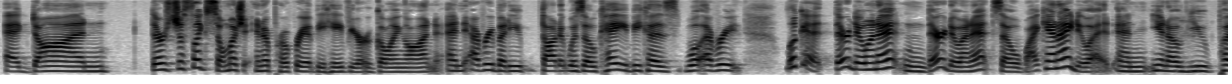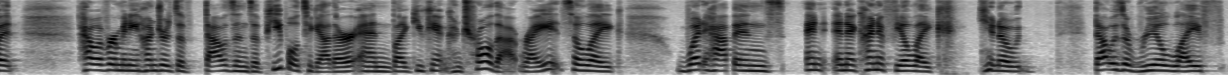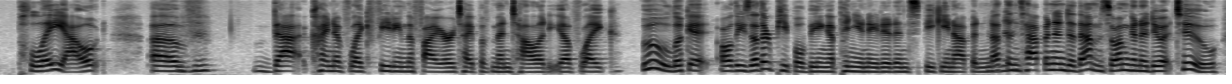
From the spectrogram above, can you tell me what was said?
egged on. There's just like so much inappropriate behavior going on, and everybody thought it was okay because, well, every look at they're doing it and they're doing it, so why can't I do it? And you know, mm-hmm. you put however many hundreds of thousands of people together, and like you can't control that, right? So, like, what happens? And and I kind of feel like you know that was a real life play out of mm-hmm. that kind of like feeding the fire type of mentality of like, ooh, look at all these other people being opinionated and speaking up and mm-hmm. nothing's happening to them. So I'm going to do it too.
